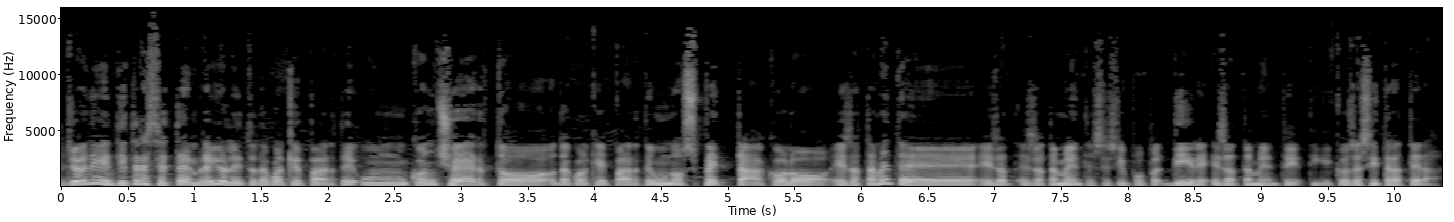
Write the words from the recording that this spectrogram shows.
giovedì 23 settembre io ho letto da qualche parte un concerto, da qualche parte uno spettacolo, esattamente, esa- esattamente se si può dire esattamente, di che cosa si tratterà?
